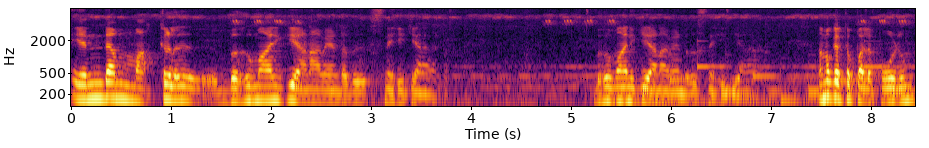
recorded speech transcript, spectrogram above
എന്റെ മക്കൾ ബഹുമാനിക്കുകയാണ് വേണ്ടത് സ്നേഹിക്കുകയാണ് വേണ്ടത്. ബഹുമാനിക്കുകയാണ് വേണ്ടത് സ്നേഹിക്കുകയാണ് നമുക്കൊക്കെ പലപ്പോഴും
